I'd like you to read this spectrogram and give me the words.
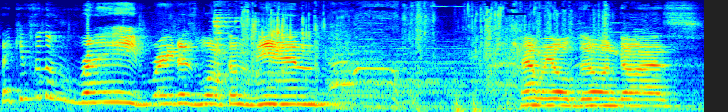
Thank you for the raid. Raiders, welcome in. How we all doing, guys?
